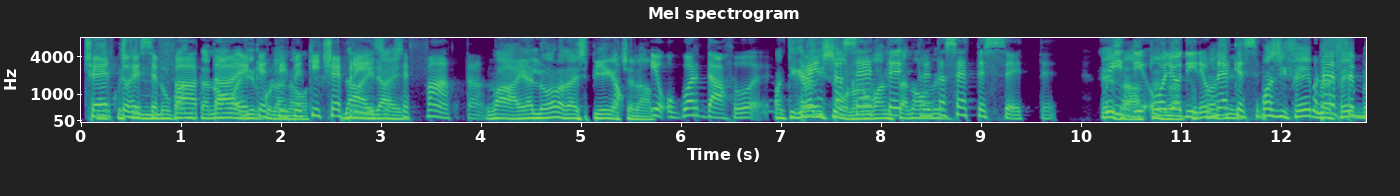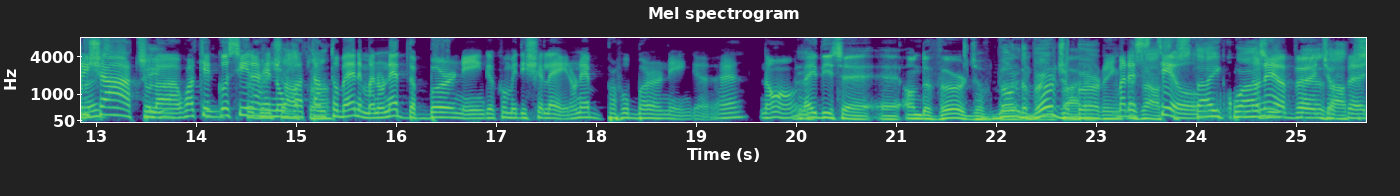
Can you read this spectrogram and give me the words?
Certo che si è fatta, e che, che 99,9. per chi ci è Dai, preso, si è fatta. Vai, allora dai, spiegacela. Io ho guardato eh, Quanti gradi sono? 37, 99? 37,7. Quindi Esatto, voglio esatto, dire, non è quasi- che se- quasi febbre, non è febbre? febbriciatola, Sì, qualche sì, cosina che non va tanto bene, ma non è the burning, come dice lei, non è proprio burning, eh? no? Lei dice eh, on the verge of burning. On the verge of burning. Ma è esatto. still, Stai quasi. non è a verge esatto, of burning,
